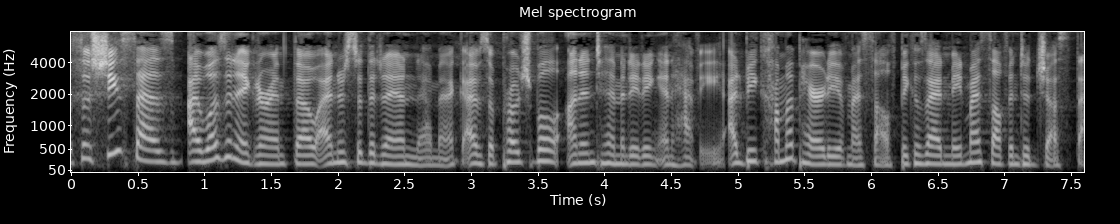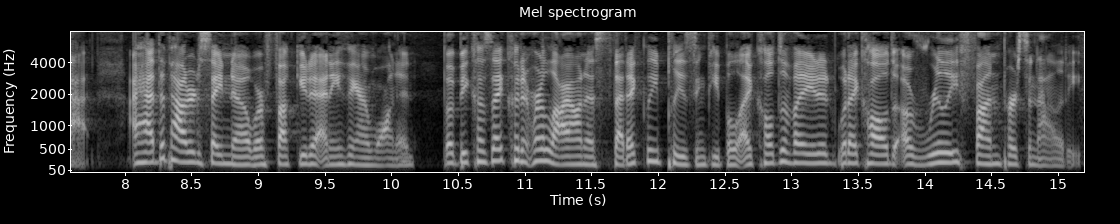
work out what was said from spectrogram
So she says, I wasn't ignorant though. I understood the dynamic. I was approachable, unintimidating, and heavy. I'd become a parody of myself because I had made myself into just that. I had the power to say no or fuck you to anything I wanted. But because I couldn't rely on aesthetically pleasing people, I cultivated what I called a really fun personality.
